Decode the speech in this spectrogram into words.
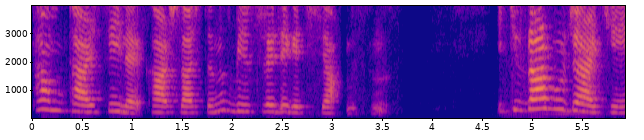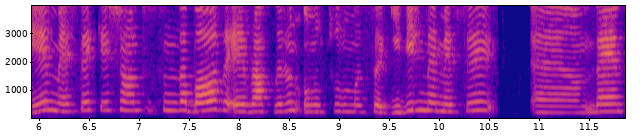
tam tersiyle karşılaştığınız bir sürece geçiş yapmışsınız. İkizler Burcu erkeği meslek yaşantısında bazı evrakların unutulması, gidilmemesi e, ve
